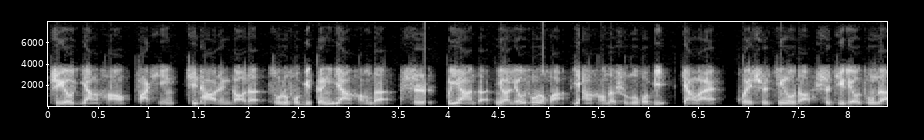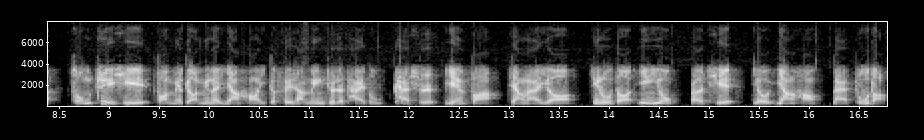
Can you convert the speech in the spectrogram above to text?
只有央行发行，其他人搞的数字货币跟央行的是不一样的。你要流通的话，央行的数字货币将来。会是进入到实际流通的，从这些方面表明了央行一个非常明确的态度，开始研发，将来要进入到应用，而且由央行来主导。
